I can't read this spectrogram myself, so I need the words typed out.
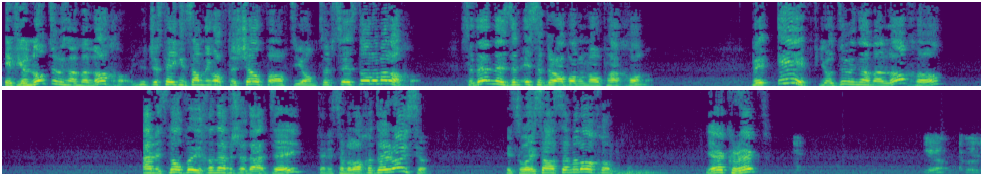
If you're not doing a malacha, you're just taking something off the shelf after Yom Tov, so it's not a malacha. So then there's an Issa Darabanan of Hachona. But if you're doing a malacha, and it's not Veichel Nefesh of that day, then it's a malacha Deiraisa. It's a Loisa malacha. Yeah, correct? Yeah. Good.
